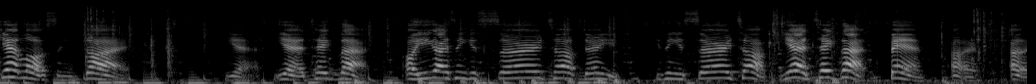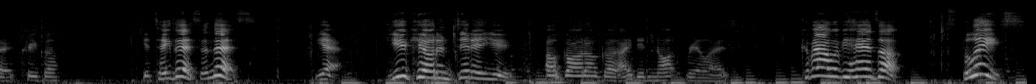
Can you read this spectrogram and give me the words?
get lost and die. Yeah, yeah, take that. Oh, you guys think you're so tough, don't you? You think you're so tough. Yeah, take that. Bam. Uh-oh. Uh-oh, creeper. Yeah, take this and this. Yeah. You killed him, didn't you? Oh god, oh god, I did not realize. Come out with your hands up. Police!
